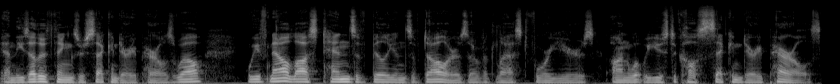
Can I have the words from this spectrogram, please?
and these other things are secondary perils. Well, we've now lost tens of billions of dollars over the last four years on what we used to call secondary perils.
